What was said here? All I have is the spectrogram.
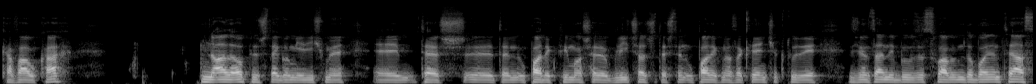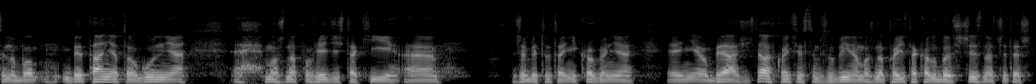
kawałkach. No ale oprócz tego mieliśmy e, też e, ten upadek Primosza Roglicza, czy też ten upadek na zakręcie, który związany był ze słabym doborem trasy, no bo Brytania to ogólnie można powiedzieć taki e, żeby tutaj nikogo nie, e, nie obrazić. No, w końcu jestem z Lublina, można powiedzieć taka Lubelszczyzna, czy też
